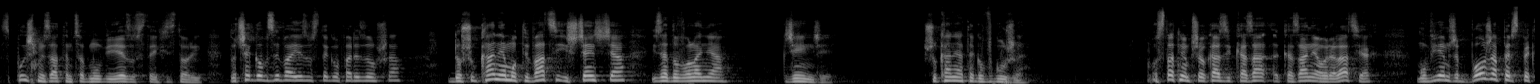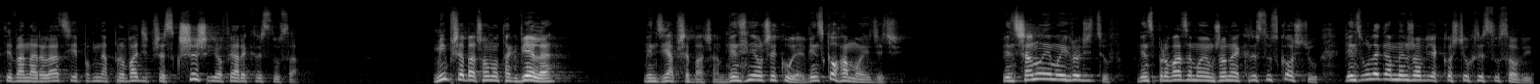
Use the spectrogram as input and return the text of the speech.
Spójrzmy zatem, co mówi Jezus w tej historii. Do czego wzywa Jezus tego faryzeusza? Do szukania motywacji i szczęścia i zadowolenia gdzie indziej. Szukania tego w górze. Ostatnio przy okazji kaza kazania o relacjach mówiłem, że Boża perspektywa na relacje powinna prowadzić przez krzyż i ofiarę Chrystusa. Mi przebaczono tak wiele, więc ja przebaczam, więc nie oczekuję, więc kocham moje dzieci. Więc szanuję moich rodziców, więc prowadzę moją żonę jak Chrystus Kościół, więc ulegam mężowi jak Kościół Chrystusowi.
